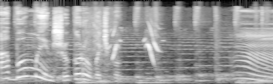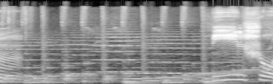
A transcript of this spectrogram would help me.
або меншу коробочку. Більшу.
